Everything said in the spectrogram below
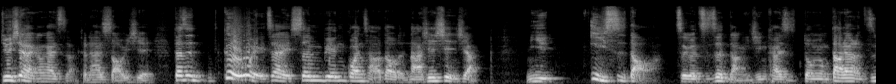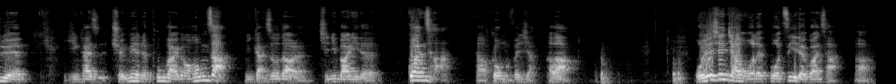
因为现在刚开始啊，可能还少一些，但是各位在身边观察到的哪些现象？你意识到啊，这个执政党已经开始动用大量的资源，已经开始全面的铺排跟轰炸，你感受到了，请你把你的观察啊跟我们分享，好不好？我就先讲我的我自己的观察啊。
